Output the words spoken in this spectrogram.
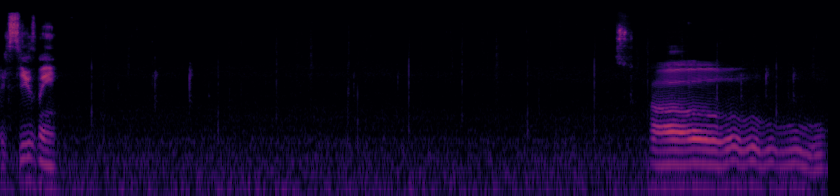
Excuse me. Oh,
